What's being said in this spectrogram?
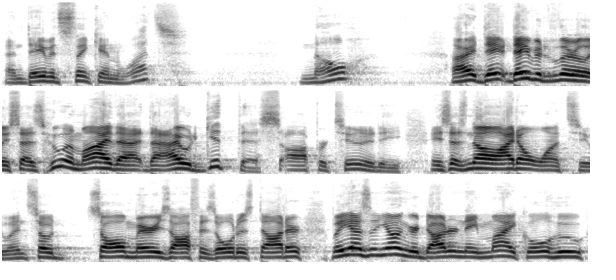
And David's thinking, what? No? All right, David literally says, Who am I that, that I would get this opportunity? And he says, No, I don't want to. And so Saul marries off his oldest daughter, but he has a younger daughter named Michal who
